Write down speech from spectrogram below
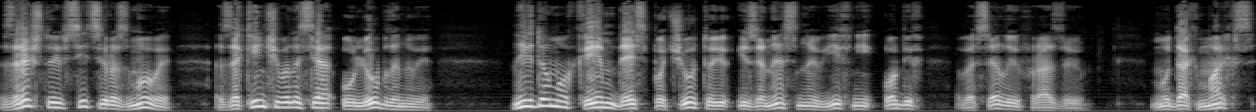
Зрештою, всі ці розмови закінчувалися улюбленою, невідомо ким десь почутою і занесеною в їхній обіг веселою фразою. Мудак Маркс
